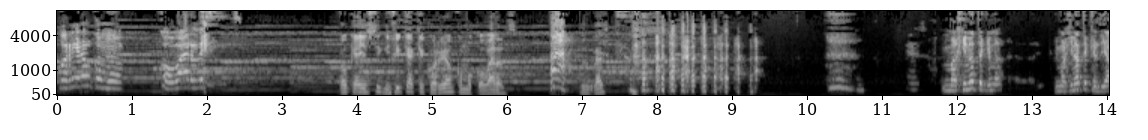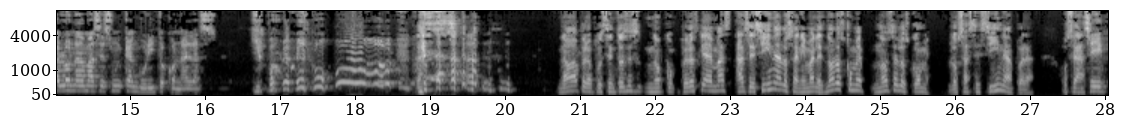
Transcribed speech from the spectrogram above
corrieron como cobardes. Ok, eso significa que corrieron como cobardes. ¡Ah! Pues gracias. Imagínate que na- imagínate que el diablo nada más es un cangurito con alas. Y por como- No, pero pues entonces no, pero es que además asesina a los animales, no los come, no se los come, los asesina para, o sea, Sí,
